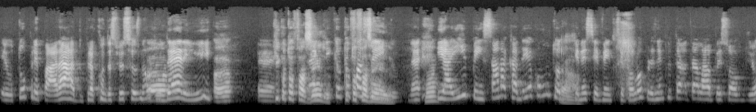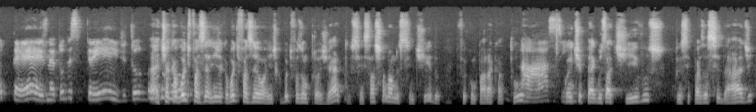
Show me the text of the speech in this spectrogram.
eu estou preparado para quando as pessoas não puderem ir, É. O que, que eu estou né, fazendo? o que, que eu O estou tô fazendo? né? né? E aí pensar na cadeia como um todo, Ah. porque nesse evento que você falou, por exemplo, tá, tá lá o pessoal de hotéis, né, todo esse trade, todo, É, a gente acabou de fazer, a gente acabou de fazer, a gente acabou de fazer um projeto sensacional nesse sentido, foi com Paracatu. Ah, sim. A gente pega os ativos principais da cidade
